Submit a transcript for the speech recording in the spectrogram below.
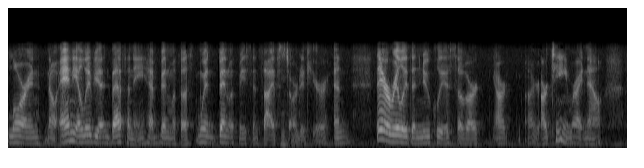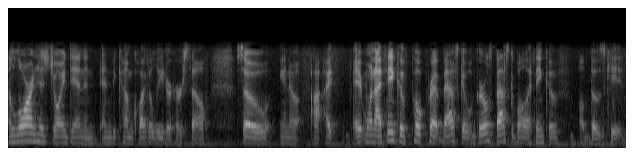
Lauren, no, Annie, Olivia, and Bethany have been with us, been with me since I've started here, and they are really the nucleus of our our, our, our team right now. And Lauren has joined in and, and become quite a leader herself. So you know, I, I it- when I think of Pope Prep basketball, girls basketball, I think of those kids.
